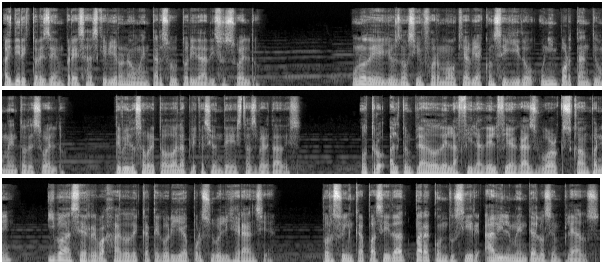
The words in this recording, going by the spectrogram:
Hay directores de empresas que vieron aumentar su autoridad y su sueldo. Uno de ellos nos informó que había conseguido un importante aumento de sueldo, debido sobre todo a la aplicación de estas verdades. Otro alto empleado de la Philadelphia Gas Works Company iba a ser rebajado de categoría por su beligerancia, por su incapacidad para conducir hábilmente a los empleados.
